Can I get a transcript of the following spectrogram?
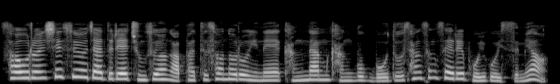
서울은 실수요자들의 중소형 아파트 선호로 인해 강남, 강북 모두 상승세를 보이고 있으며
